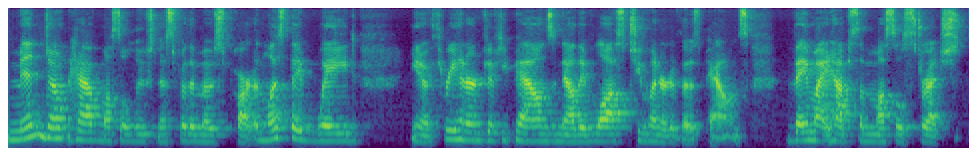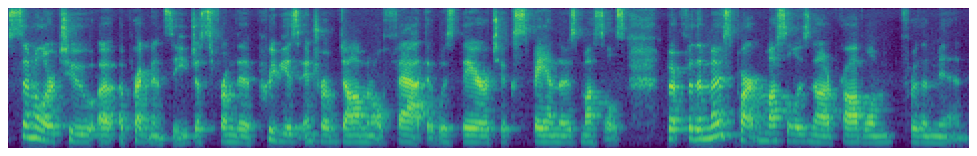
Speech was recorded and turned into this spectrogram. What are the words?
Men don't have muscle looseness for the most part, unless they've weighed, you know, 350 pounds and now they've lost 200 of those pounds they might have some muscle stretch similar to a, a, pregnancy, just from the previous intra-abdominal fat that was there to expand those muscles. But for the most part, muscle is not a problem for the men.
